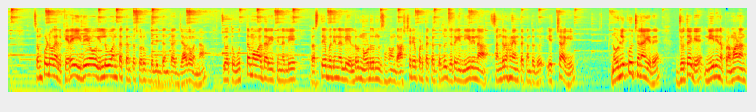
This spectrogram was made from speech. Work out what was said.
ಸಂಪೂರ್ಣವಾಗಿ ಅಲ್ಲಿ ಕೆರೆ ಇದೆಯೋ ಇಲ್ಲವೋ ಅಂತಕ್ಕಂಥ ಸ್ವರೂಪದಲ್ಲಿದ್ದಂಥ ಜಾಗವನ್ನು ಇವತ್ತು ಉತ್ತಮವಾದ ರೀತಿಯಲ್ಲಿ ರಸ್ತೆ ಬದಿನಲ್ಲಿ ಎಲ್ಲರೂ ನೋಡಿದ್ರೂ ಸಹ ಒಂದು ಆಶ್ಚರ್ಯ ಪಡ್ತಕ್ಕಂಥದ್ದು, ಜೊತೆಗೆ ನೀರಿನ ಸಂಗ್ರಹಣೆ ಅಂತಕ್ಕಂಥದ್ದು ಹೆಚ್ಚಾಗಿ ನೋಡ್ಲಿಕ್ಕೂ ಚೆನ್ನಾಗಿದೆ. ಜೊತೆಗೆ ನೀರಿನ ಪ್ರಮಾಣ ಅಂತ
